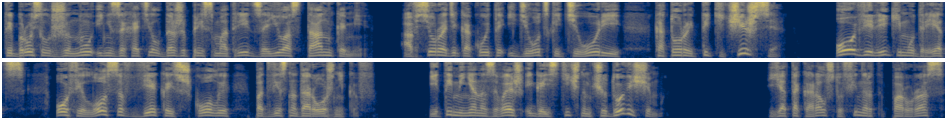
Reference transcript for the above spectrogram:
ты бросил жену и не захотел даже присмотреть за ее останками, а все ради какой-то идиотской теории, которой ты кичишься? О, великий мудрец! О, философ века из школы подвеснодорожников! И ты меня называешь эгоистичным чудовищем? Я так орал, что Финнард пару раз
